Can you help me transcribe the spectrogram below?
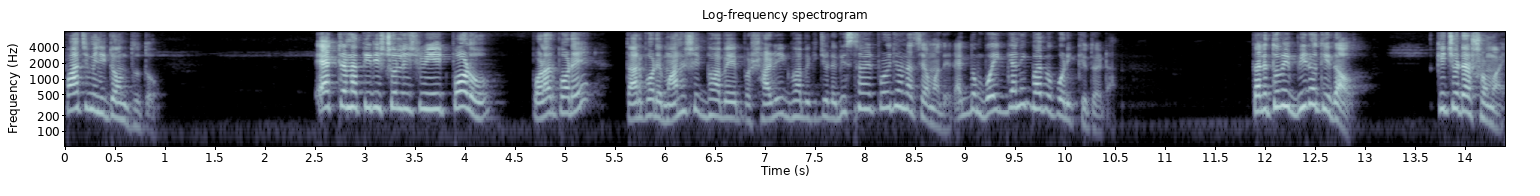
পাঁচ মিনিট অন্তত। একটানা তিরিশ, চল্লিশ মিনিট পড়ো। পড়ার পরে তারপরে মানসিকভাবে শারীরিকভাবে কিছুটা বিশ্রামের প্রয়োজন আছে আমাদের। একদম বৈজ্ঞানিকভাবে পরীক্ষিত এটা। তাহলে তুমি বিরতি দাও কিছুটা সময়।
